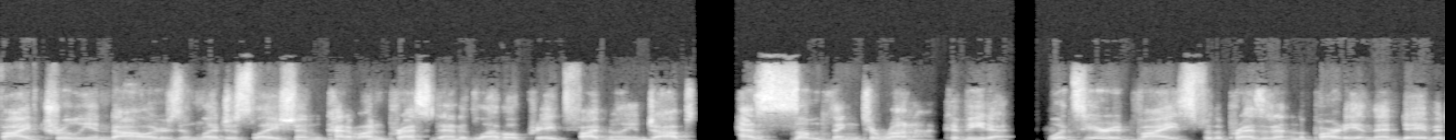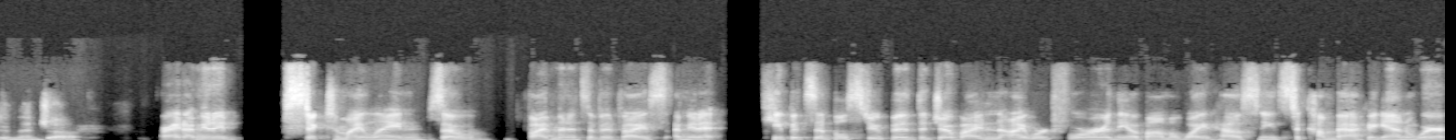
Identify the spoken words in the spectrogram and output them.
$5 trillion in legislation, kind of unprecedented level, creates 5 million jobs, has something to run on. Kavita, what's your advice for the president and the party, and then David, and then Joe? All right, I'm going to stick to my lane. So, five minutes of advice. I'm going to keep it simple, stupid. The Joe Biden I worked for in the Obama White House needs to come back again, where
